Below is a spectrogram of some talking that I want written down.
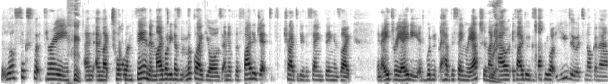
"But you're six foot three and and like tall and thin, and my body doesn't look like yours." And if the fighter jet tried to do the same thing as like an A380, it wouldn't have the same reaction. Like Right. how if I do exactly what you do, it's not going to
